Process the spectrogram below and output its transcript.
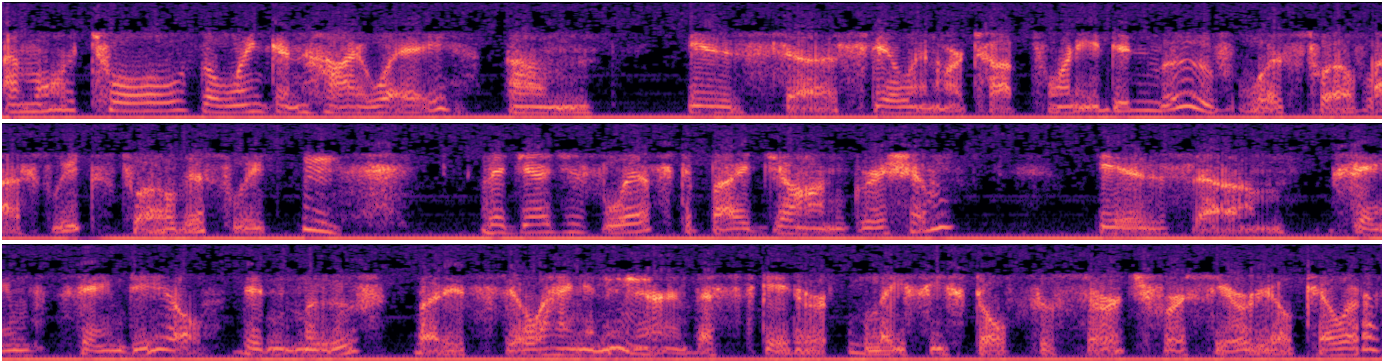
Amor Towles, the Lincoln Highway, um, is uh, still in our top 20. It didn't move. Was 12 last week, 12 this week. The Judge's List by John Grisham is um, same same deal. Didn't move, but it's still hanging in there. Investigator Lacey Stoltz's search for a serial killer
